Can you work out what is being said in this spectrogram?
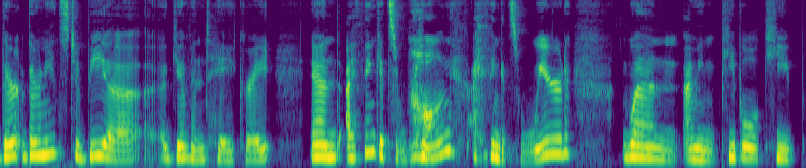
There there needs to be a, a give and take, right? And I think it's wrong. I think it's weird when I mean people keep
